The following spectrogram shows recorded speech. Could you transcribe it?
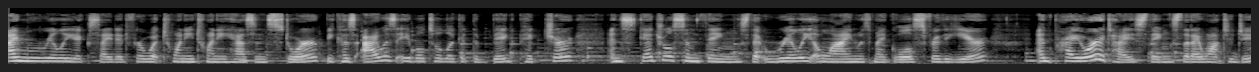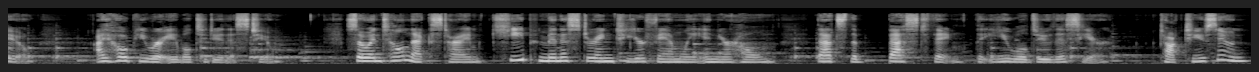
I'm really excited for what 2020 has in store because I was able to look at the big picture and schedule some things that really align with my goals for the year and prioritize things that I want to do. I hope you were able to do this too. So until next time, keep ministering to your family in your home. That's the best thing that you will do this year. Talk to you soon.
